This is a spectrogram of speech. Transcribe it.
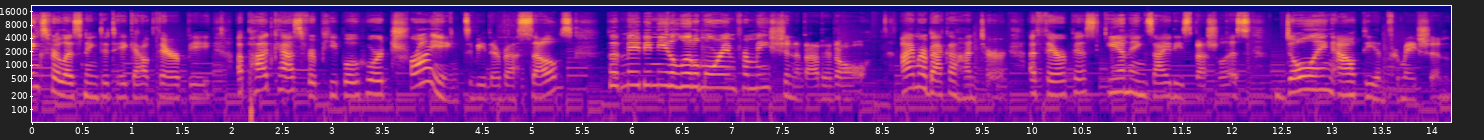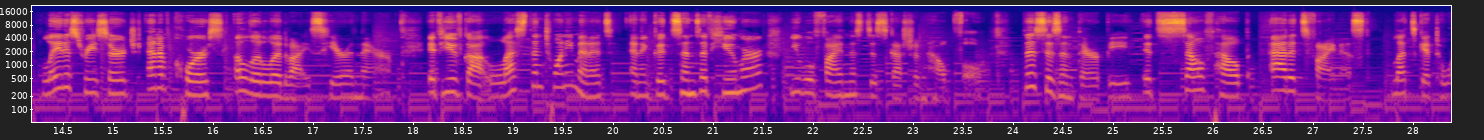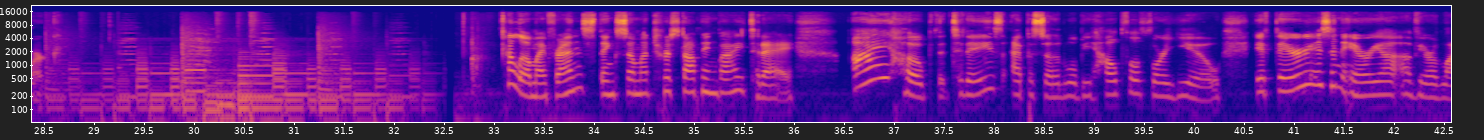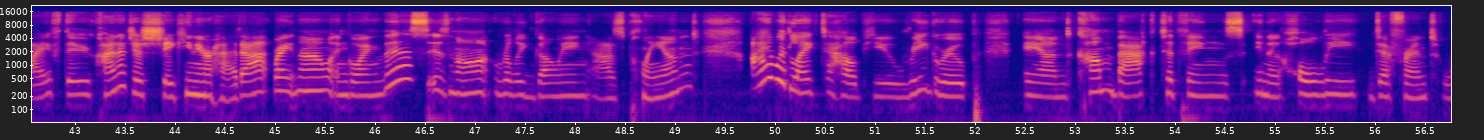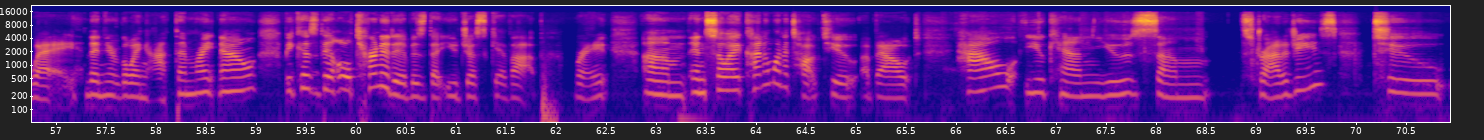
Thanks for listening to Take Out Therapy, a podcast for people who are trying to be their best selves, but maybe need a little more information about it all. I'm Rebecca Hunter, a therapist and anxiety specialist, doling out the information, latest research, and of course, a little advice here and there. If you've got less than 20 minutes and a good sense of humor, you will find this discussion helpful. This isn't therapy, it's self help at its finest. Let's get to work. Hello, my friends. Thanks so much for stopping by today. I hope that today's episode will be helpful for you. If there is an area of your life that you're kind of just shaking your head at right now and going, this is not really going as planned, I would like to help you regroup and come back to things in a wholly different way than you're going at them right now because the alternative is that you just give up right? Um, and so i kind of want to talk to you about how you can use some strategies to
